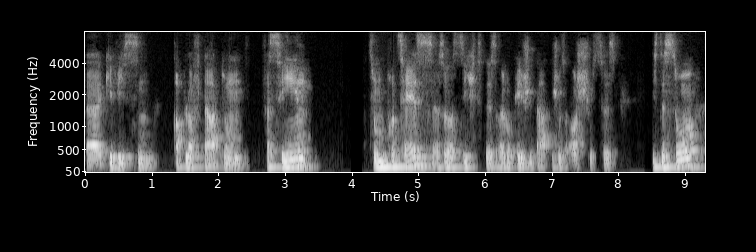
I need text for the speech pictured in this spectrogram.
äh, gewissen Ablaufdatum versehen. Zum Prozess, also aus Sicht des Europäischen Datenschutzausschusses, ist es so,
